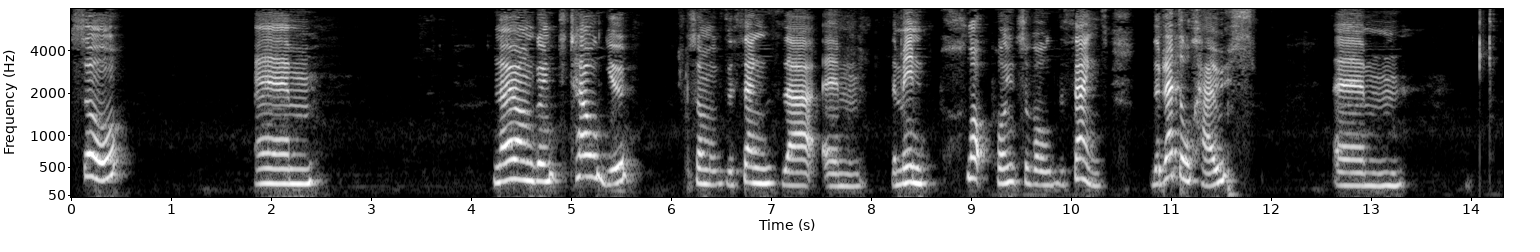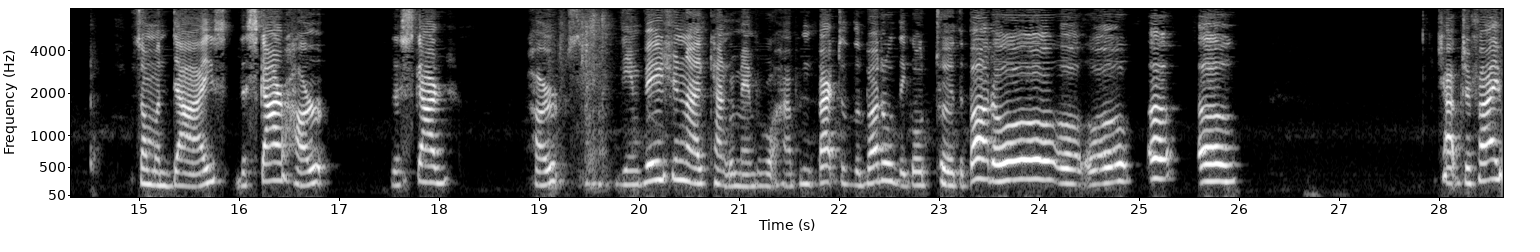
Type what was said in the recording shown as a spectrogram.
So, um, now I'm going to tell you some of the things that, um, the main plot points of all the things. The Riddle House, um, someone dies. The Scar Heart, the Scar Hearts, the invasion, I can't remember what happened. Back to the bottle, they go to the bottle. Oh, oh, oh, oh. Chapter 5,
